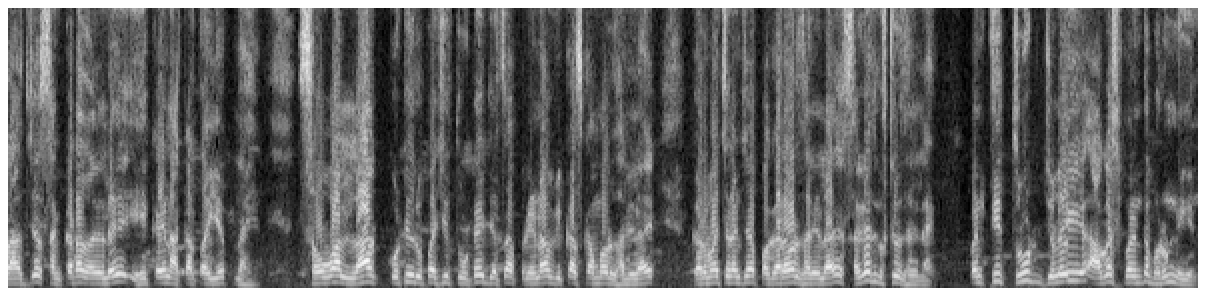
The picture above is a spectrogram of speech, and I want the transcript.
राज्य संकटात आलेलं आहे हे काही नाकारता येत नाही. सव्वा लाख कोटी रुपयाची तूट आहे ज्याचा परिणाम विकास कामावर झालेला आहे कर्मचाऱ्यांच्या पगारावर झालेला आहे सगळ्याच गोष्टीवर झालेला आहे. पण ती तूट जुलै ऑगस्टपर्यंत भरून निघेल.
